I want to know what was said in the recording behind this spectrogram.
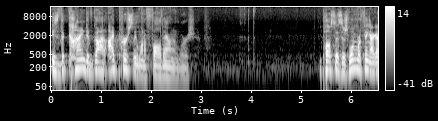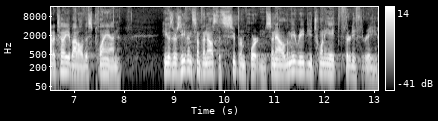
is the kind of God I personally want to fall down and worship. Paul says, There's one more thing I got to tell you about all this plan. He goes, There's even something else that's super important. So now let me read you 28 to 33.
